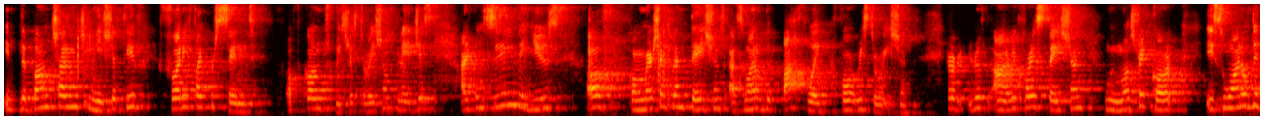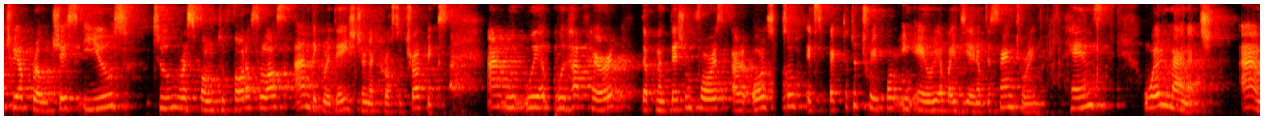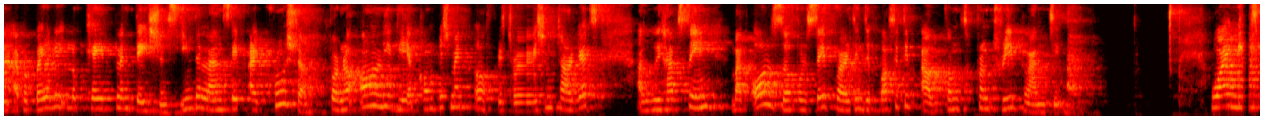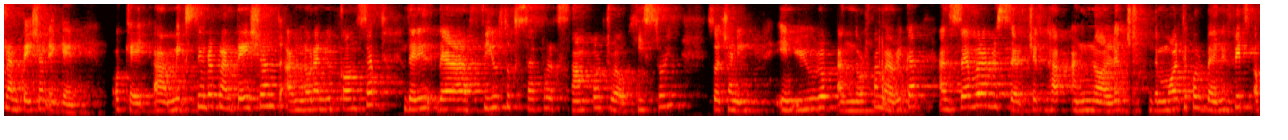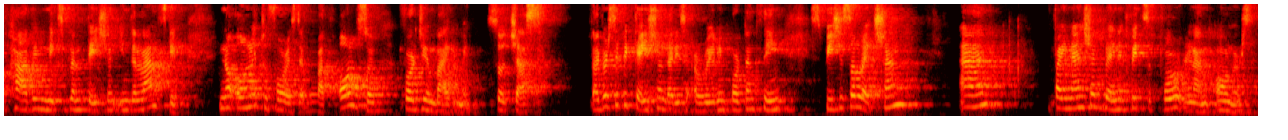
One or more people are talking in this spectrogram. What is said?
in the Bonn Challenge Initiative, 45% of countries' restoration pledges are considering the use of commercial plantations as one of the pathway for restoration. Uh, reforestation, we must record, is one of the three approaches used to respond to forest loss and degradation across the tropics. And we, we, we have heard that plantation forests are also expected to triple in area by the end of the century. Hence, well-managed and appropriately located plantations in the landscape are crucial for not only the accomplishment of restoration targets, as we have seen, but also for safeguarding the positive outcomes from tree planting. Why mixed plantation again? Okay, uh, mixed timber plantations are not a new concept. There, is, there are a few successful examples throughout history, such as in, Europe and North America, and several researchers have acknowledged the multiple benefits of having mixed plantation in the landscape, not only to foresters, but also for the environment, such as diversification, that is a really important thing, species selection, and financial benefits for landowners.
